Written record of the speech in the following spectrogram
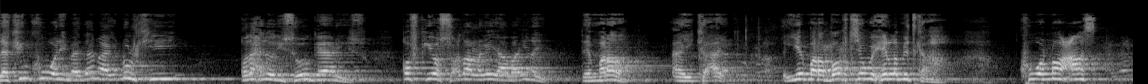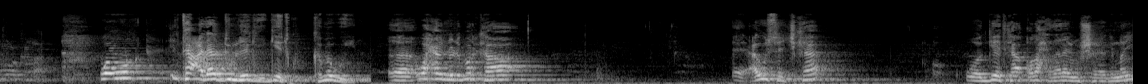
Laakiin kuwani maadaama ay dhulkii qodaxdoodii soo gaarayso qofkiioo socdaa laga yaabaa inay dee marada ay iyo maraboobtiiyo wixii lamidka ah. Kuwa noocaas waa uun intaa cadaaduu leegaya geedku kama weyn. Waxaynu nihi markaa cawsajka waa geedkaa qodaxda laynu sheegnay.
